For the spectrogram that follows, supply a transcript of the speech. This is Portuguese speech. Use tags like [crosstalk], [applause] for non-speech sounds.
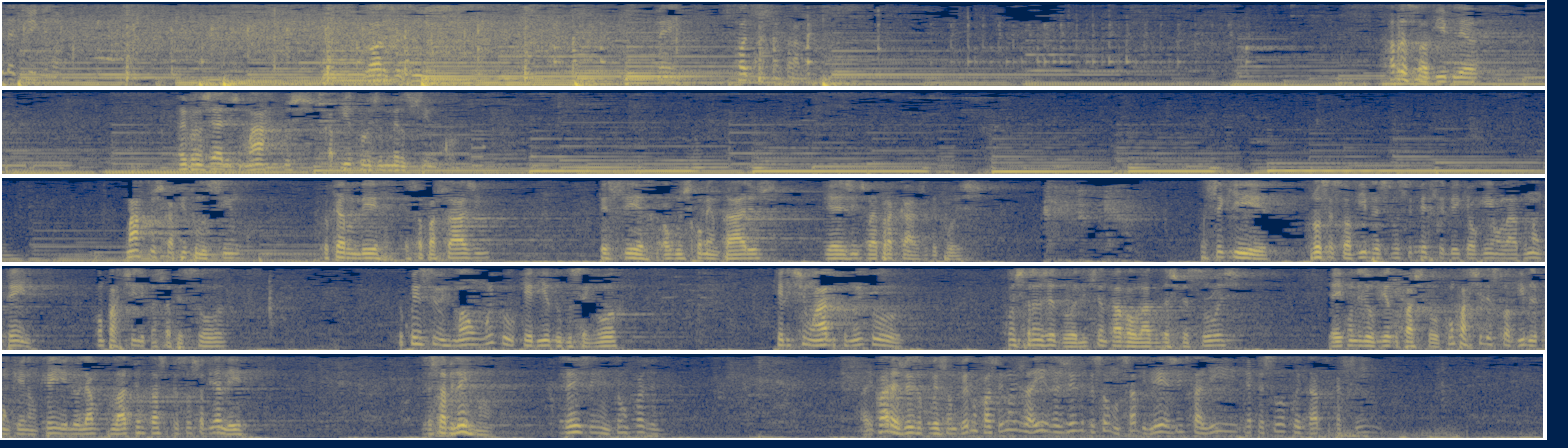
Ele é digno. Glória a Jesus. Amém. Pode se sentar. Abra sua Bíblia no Evangelho de Marcos, capítulo de número 5. Marcos capítulo 5. Eu quero ler essa passagem, tecer alguns comentários e aí a gente vai para casa depois. Você que trouxe a sua Bíblia, se você perceber que alguém ao lado não tem, compartilhe com essa pessoa. Eu conheci um irmão muito querido do Senhor, que ele tinha um hábito muito constrangedor. Ele sentava ao lado das pessoas e aí quando ele ouvia do pastor, compartilhe a sua Bíblia com quem não tem, ele olhava para o lado e perguntava se a pessoa sabia ler. Você sabe ler, irmão? Sei, sim, então pode. Aí várias vezes eu conversando com ele, não faço mas aí às vezes a pessoa não sabe ler, a gente está ali e a pessoa, coitada, fica assim.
